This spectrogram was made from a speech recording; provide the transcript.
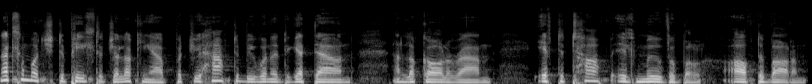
not so much the piece that you're looking at, but you have to be willing to get down and look all around. If the top is movable off the bottom,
